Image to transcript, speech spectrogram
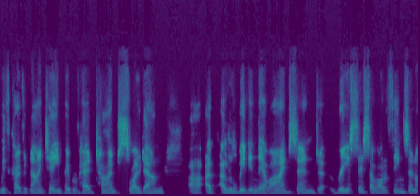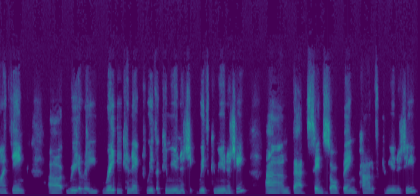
with COVID nineteen, people have had time to slow down uh, a, a, little bit in their lives and uh, reassess a lot of things. And I think uh, really reconnect with a community, with community, um, that sense of being part of a community.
